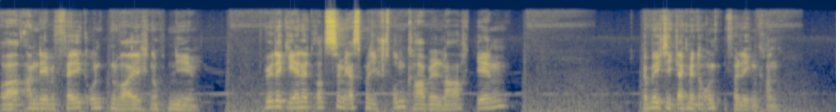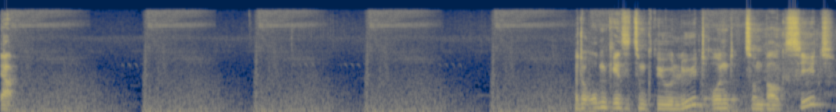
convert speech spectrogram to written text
Aber an dem Feld unten war ich noch nie. Ich würde gerne trotzdem erstmal die Stromkabel nachgehen. Damit ich die gleich mit nach unten verlegen kann. Ja, Da oben gehen sie zum Kryolyt und zum Bauxit.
